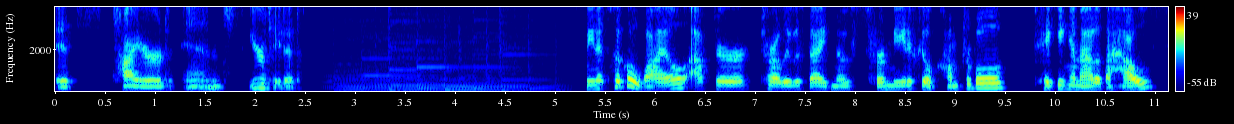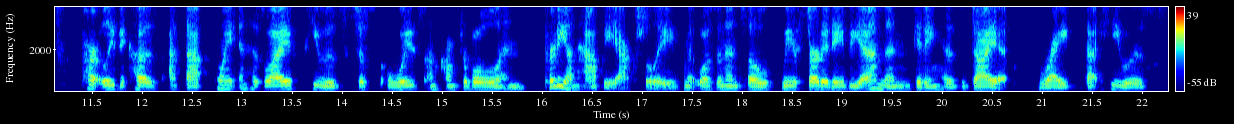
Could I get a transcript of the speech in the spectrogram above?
it's tired and irritated. I mean, it took a while after Charlie was diagnosed for me to feel comfortable taking him out of the house partly because at that point in his life, he was just always uncomfortable and pretty unhappy, actually. It wasn't until we started ABM and getting his diet right that he was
